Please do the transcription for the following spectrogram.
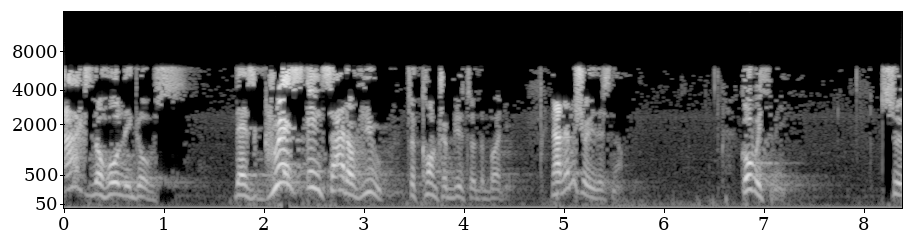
ask the Holy Ghost. There's grace inside of you to contribute to the body. Now, let me show you this now. Go with me to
